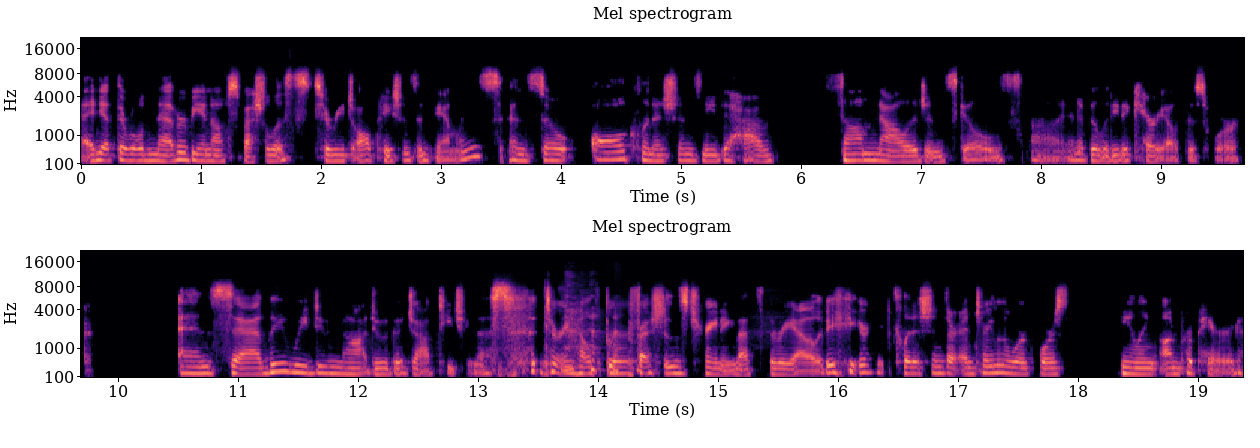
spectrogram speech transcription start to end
and yet, there will never be enough specialists to reach all patients and families. And so, all clinicians need to have some knowledge and skills uh, and ability to carry out this work. And sadly, we do not do a good job teaching this during health professions training. That's the reality here. Clinicians are entering the workforce feeling unprepared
